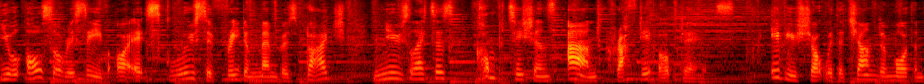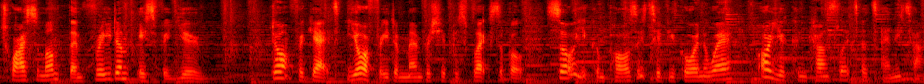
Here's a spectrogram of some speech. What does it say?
You will also receive our exclusive Freedom Members badge, newsletters, competitions, and crafty updates. If you shop with Hochanda more than twice a month, then Freedom is for you. Don't forget, your Freedom membership is flexible, so you can pause it if you're going away, or you can cancel it at any time.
